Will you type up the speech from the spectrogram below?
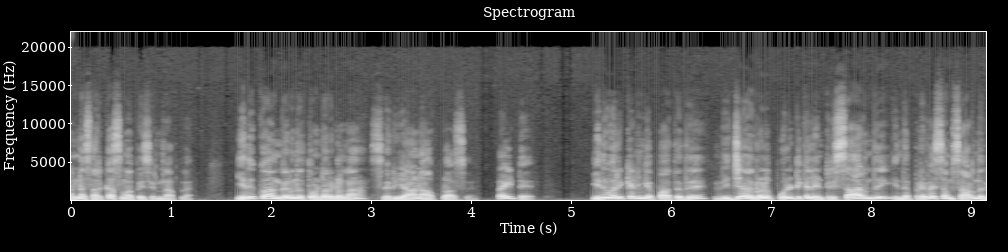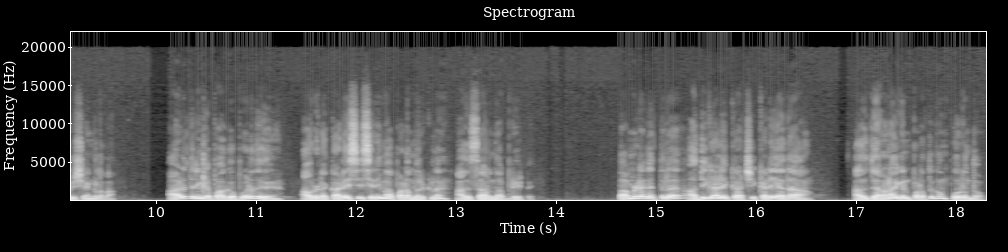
அண்ணன் சர்க்காசமாக பேசியிருந்தாப்ல இதுக்கும் அங்கேருந்து தொண்டர்கள்லாம் சரியான அப்ளாஸ். ரைட்டு. இது வரைக்கும் நீங்கள் பார்த்தது விஜய் அவர்களோட பொலிட்டிக்கல் என்ட்ரி சார்ந்து இந்த பிரவேசம் சார்ந்த விஷயங்களை தான். அடுத்து நீங்கள் பார்க்க போகிறது அவரோட கடைசி சினிமா படம் இருக்குல்ல அது சார்ந்த அப்டேட் தமிழகத்தில் அதிகாலை காட்சி கிடையாதா? அது ஜனநாயகன் படத்துக்கும் பொருந்தும்.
